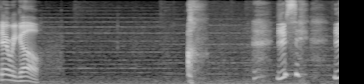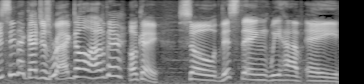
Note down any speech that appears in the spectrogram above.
There we go. you see, you see that guy just ragdoll out of there? Okay, so this thing, we have a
